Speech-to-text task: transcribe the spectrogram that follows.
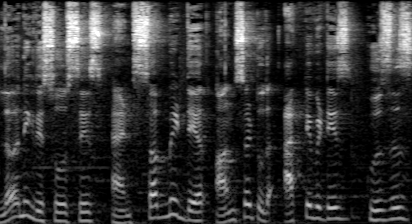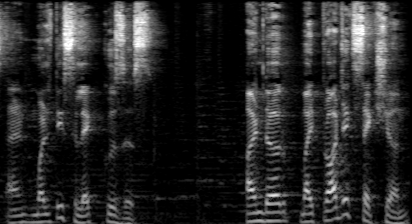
learning resources and submit their answer to the activities, quizzes and multi-select quizzes. Under My Project section,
